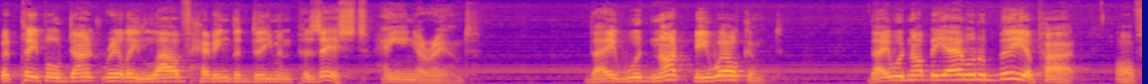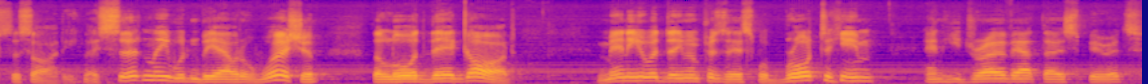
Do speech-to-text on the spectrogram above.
but people don't really love having the demon possessed hanging around. They would not be welcomed. They would not be able to be a part of society. They certainly wouldn't be able to worship the Lord their God. Many who were demon possessed were brought to him and he drove out those spirits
